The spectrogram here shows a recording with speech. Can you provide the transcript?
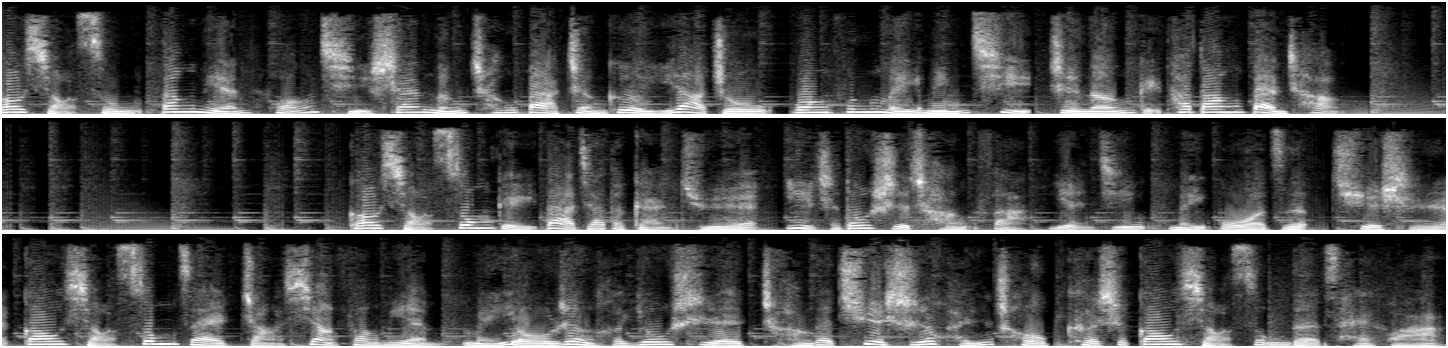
高晓松当年黄绮珊能称霸整个亚洲，汪峰没名气，只能给他当伴唱。高晓松给大家的感觉一直都是长发、眼睛没脖子。确实，高晓松在长相方面没有任何优势，长得确实很丑。可是高晓松的才华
